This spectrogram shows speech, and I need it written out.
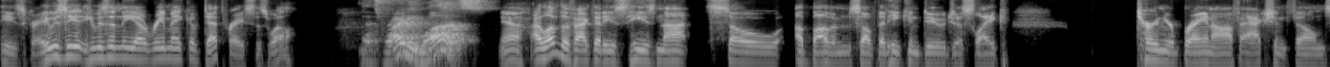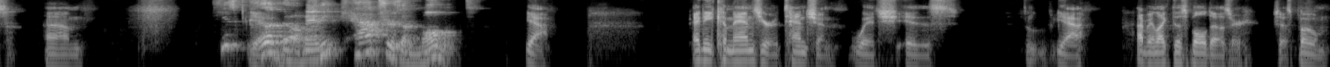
He's great. He was the, he was in the uh, remake of Death Race as well. That's right, he was. Yeah, I love the fact that he's he's not so above himself that he can do just like turn your brain off action films. Um, He's Yeah. good though, man. He captures a moment. yeah, and he commands your attention, which is yeah. I mean, like this bulldozer, just boom.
